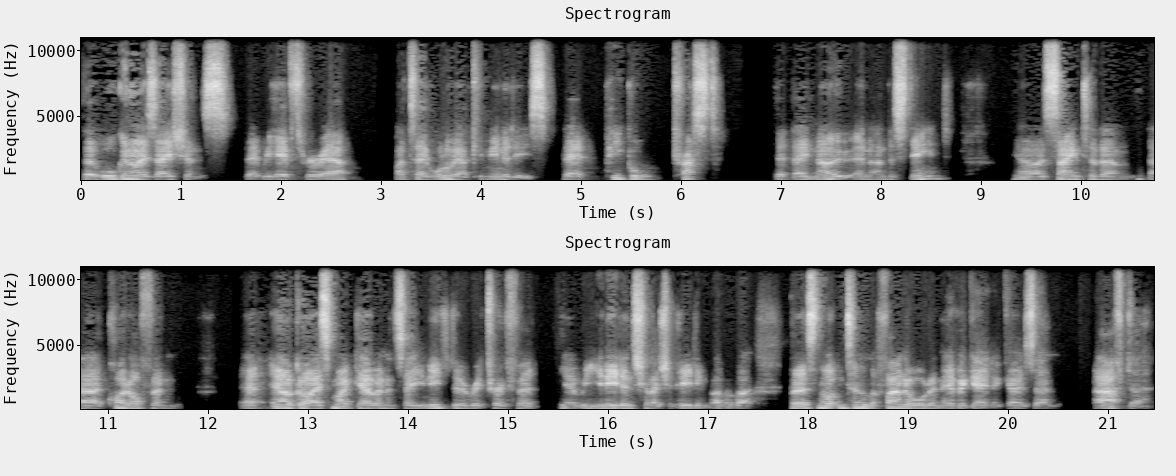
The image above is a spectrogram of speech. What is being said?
the organisations that we have throughout. I'd say all of our communities that people trust that they know and understand. You know, I was saying to them uh, quite often, uh, our guys might go in and say, you need to do a retrofit, you know, you need insulation heating, blah, blah, blah. But it's not until the whānau Ora navigator goes in after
